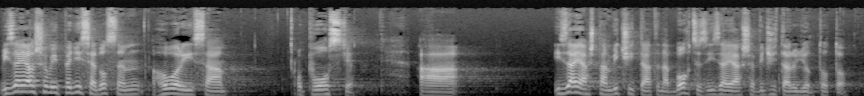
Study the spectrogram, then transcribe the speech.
V Izajášovi 58 hovorí sa o pôste. A Izajáš tam vyčíta, teda Boh cez Izajáša vyčíta ľuďom toto.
